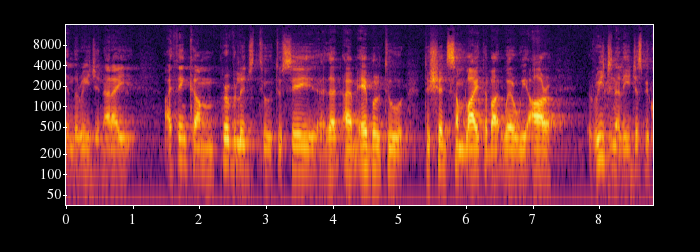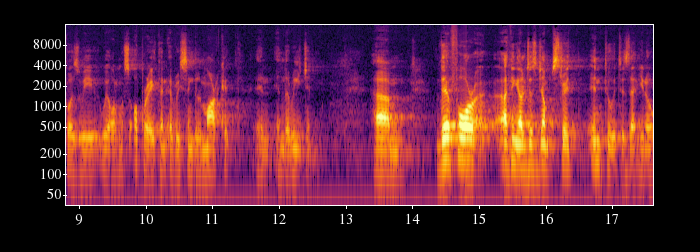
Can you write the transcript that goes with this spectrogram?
in the region. And I, I think I'm privileged to, to say that I'm able to, to shed some light about where we are regionally just because we, we almost operate in every single market in, in the region. Um, therefore, I think I'll just jump straight into it is that, you know,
